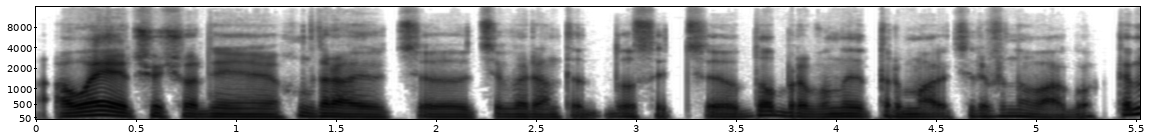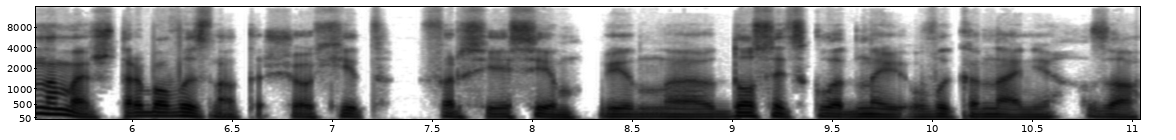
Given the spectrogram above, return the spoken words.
Але якщо чорні грають е, ці варіанти досить е, добре, вони тримають рівновагу. Тим не менш, треба визнати, що хід ферзь Е7 він е, досить складний у виконанні за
